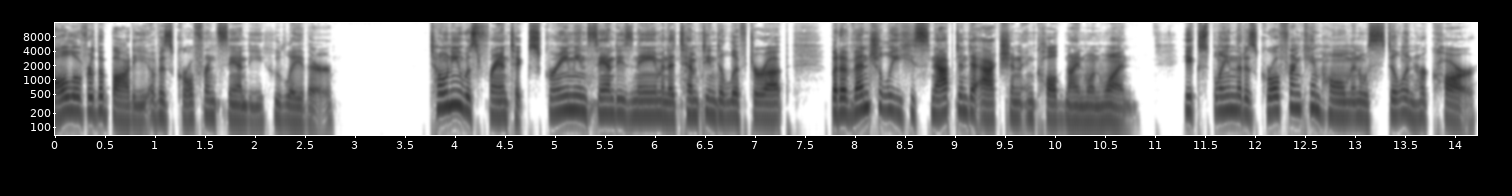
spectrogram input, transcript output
all over the body of his girlfriend Sandy, who lay there. Tony was frantic, screaming Sandy's name and attempting to lift her up, but eventually he snapped into action and called 911. He explained that his girlfriend came home and was still in her car.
